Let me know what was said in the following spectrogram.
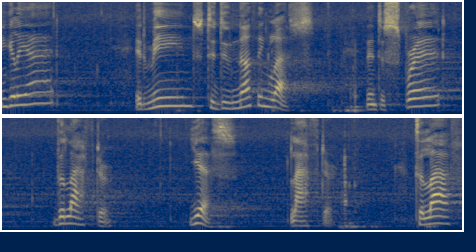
in Gilead? It means to do nothing less than to spread the laughter. Yes, laughter. To laugh,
